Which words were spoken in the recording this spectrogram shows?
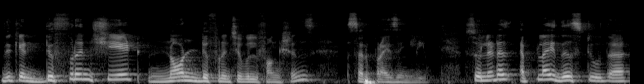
we can differentiate non-differentiable functions surprisingly. So let us apply this to the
